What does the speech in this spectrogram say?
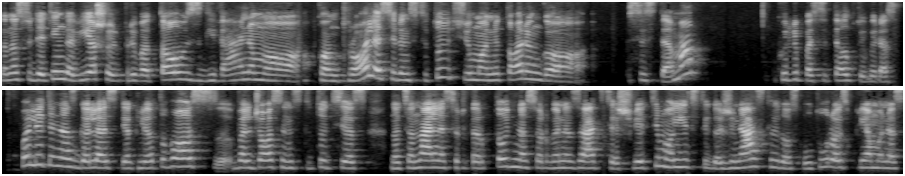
gana sudėtingą viešo ir privataus gyvenimo kontrolės ir institucijų monitoringo sistemą, kuri pasitelktų įvairias politinės galės, tiek Lietuvos valdžios institucijas, nacionalinės ir tarptautinės organizacijas, švietimo įstaigas, žiniasklaidos, kultūros priemonės,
